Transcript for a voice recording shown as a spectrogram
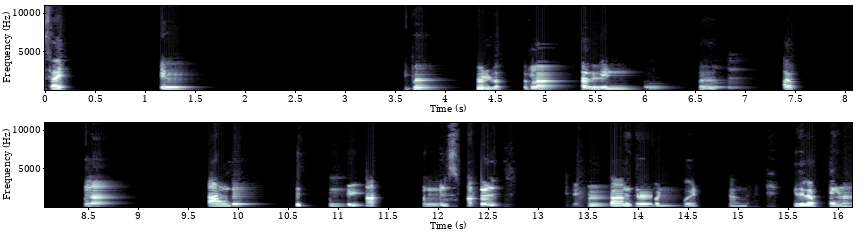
சை- வேண்டும். நான்கு அனுகிரகம் போயிட்டு இருக்காங்க. இதுல பாத்தீங்கன்னா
